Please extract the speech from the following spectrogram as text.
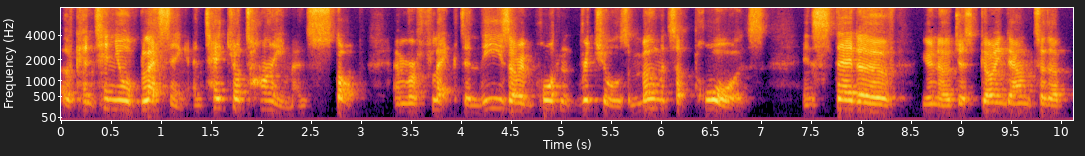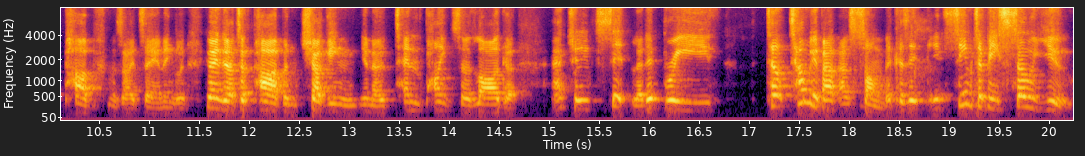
of continual blessing and take your time and stop and reflect. And these are important rituals, moments of pause, instead of you know just going down to the pub, as I'd say in England, going down to pub and chugging you know ten pints of lager. Actually, sit, let it breathe. Tell tell me about that song because it, it seemed to be so you.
